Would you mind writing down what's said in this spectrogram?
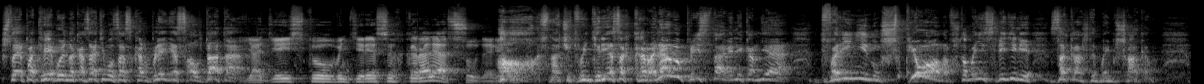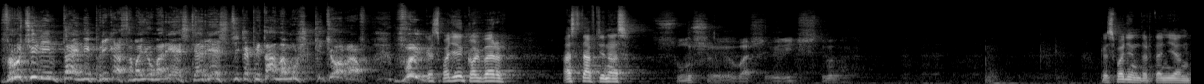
что я потребую наказать ему за оскорбление солдата. Я действовал в интересах короля, сударь. Ах, значит, в интересах короля вы приставили ко мне дворянину шпионов, чтобы они следили за каждым моим шагом. Вручили им тайный приказ о моем аресте, аресте капитана Мушкетеров. Вы... Господин Кольбер, оставьте нас. Слушаю, Ваше Величество. Господин Д'Артаньян,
